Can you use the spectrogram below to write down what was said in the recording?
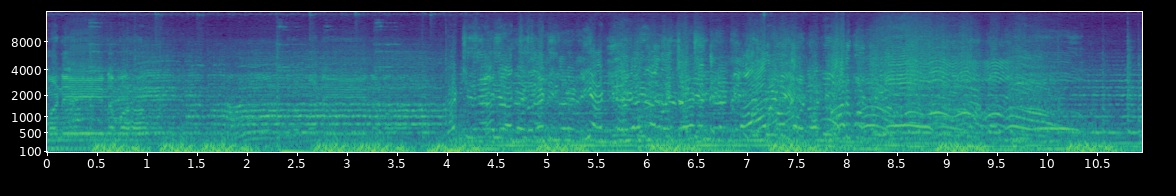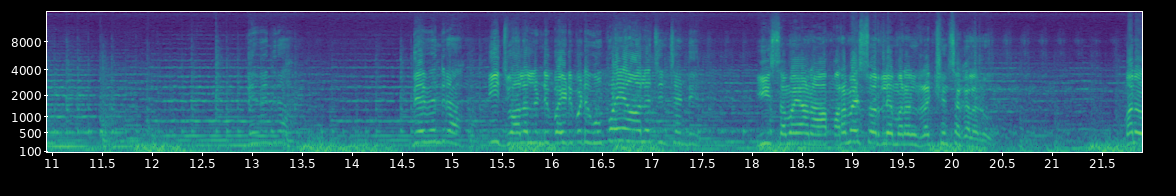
బ్రహ్మణే నమ దేవేంద్ర దేవేంద్ర ఈ జ్వాలల నుండి బయటపడి ఉపాయం ఆలోచించండి. ఈ సమయాన ఆ పరమేశ్వరులే మనల్ని రక్షించగలరు. మనం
